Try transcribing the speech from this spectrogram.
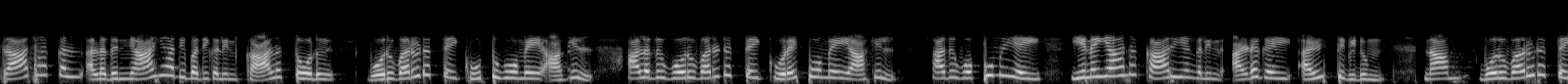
ராஜாக்கள் அல்லது நியாயாதிபதிகளின் காலத்தோடு ஒரு வருடத்தை கூட்டுவோமே ஆகில் அல்லது ஒரு வருடத்தை குறைப்போமே ஆகில் அது ஒப்புமையை இணையான காரியங்களின் அழகை அழித்துவிடும். நாம் ஒரு வருடத்தை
